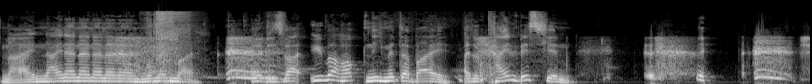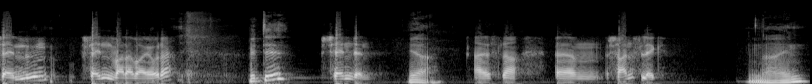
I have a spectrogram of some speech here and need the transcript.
Nein, nein, nein, nein, nein, nein, nein, Moment mal. Äh, das war überhaupt nicht mit dabei. Also kein bisschen. Schänden. Schänden war dabei, oder? Bitte? Schänden. Ja. Alles klar. Ähm, Schandfleck. Nein.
